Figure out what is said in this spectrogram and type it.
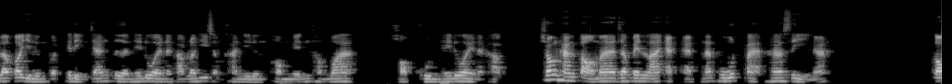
แล้วก็อย่าลืมกดกระดิ่งแจ้งเตือนให้ด้วยนะครับ แล้วที่สำคัญอย่าลืมคอมเมนต์คำว่าขอบคุณให้ด้วยนะครับ ช่องทางต่อมาจะเป็น Line แอดแอดนัทวุฒิ854นะ ก็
